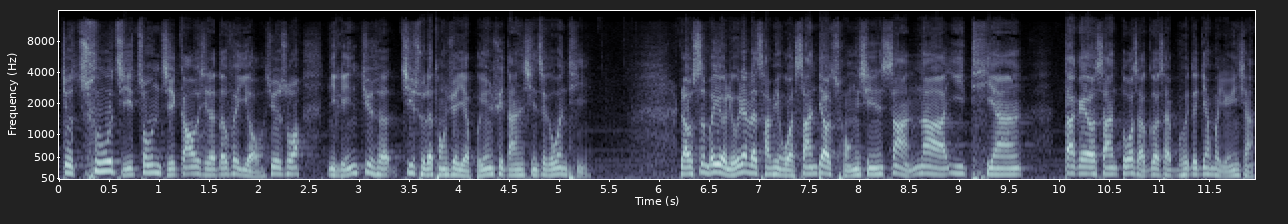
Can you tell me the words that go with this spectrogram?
就初级、中级、高级的都会有。就是说，你零基础基础的同学也不用去担心这个问题。老师没有流量的产品，我删掉重新上，那一天大概要删多少个才不会对店铺有影响？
